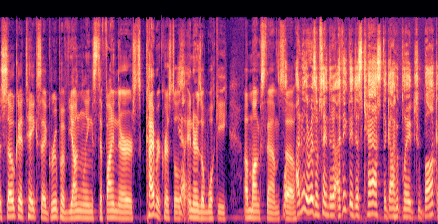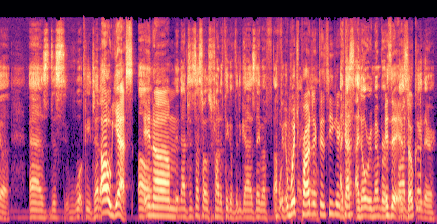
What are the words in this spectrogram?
Ahsoka takes a group of younglings to find their kyber crystals, Yeah. and there's a Wookiee amongst them. So Well, I know there is. I'm saying that I think they just cast the guy who played Chewbacca as this Wookiee Jedi. oh yes, Um, in um, and just, that's what I was trying to think of the guy's name. I, I which project does he get I, guess, cast? I don't remember. Is it Ahsoka? either?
